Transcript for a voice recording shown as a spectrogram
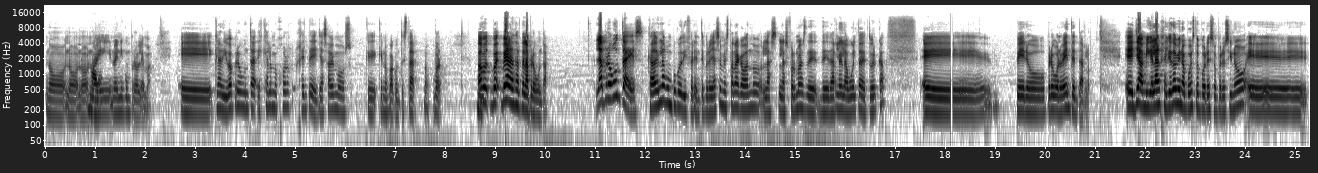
No, no, no, no, hay, no hay ningún problema. Eh, claro, iba a preguntar, es que a lo mejor, gente, ya sabemos que, nos va a contestar. No, bueno, vamos, voy, a lanzarte la pregunta. La pregunta es, cada vez la hago un poco diferente, pero ya se me están acabando las, formas de, de darle la vuelta de tuerca. Eh, pero, pero bueno, voy a intentarlo. Eh, ya, Miguel Ángel, yo también apuesto por eso, pero si no, eh,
